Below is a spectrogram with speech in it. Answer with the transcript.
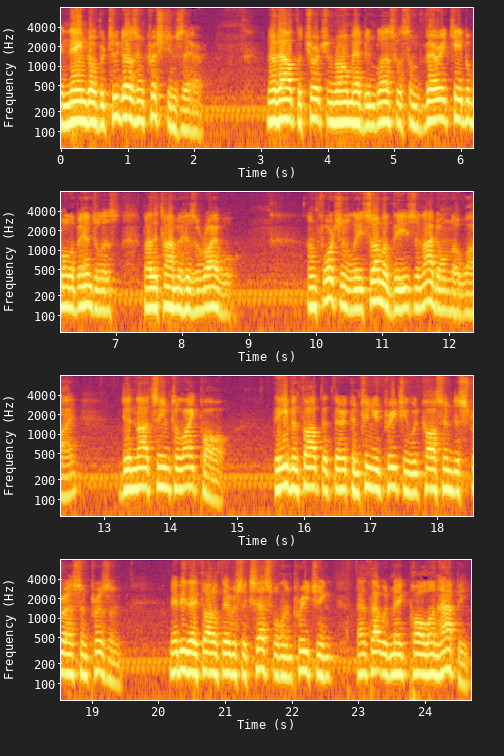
and named over two dozen Christians there. No doubt the church in Rome had been blessed with some very capable evangelists by the time of his arrival. Unfortunately, some of these, and I don't know why, did not seem to like Paul. They even thought that their continued preaching would cause him distress and prison. Maybe they thought if they were successful in preaching, that that would make Paul unhappy.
